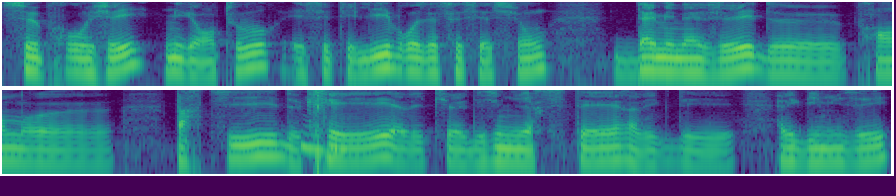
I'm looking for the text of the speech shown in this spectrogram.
ce projet, Migrant Tour, et c'était libre aux associations d'aménager, de prendre euh, parti, de Mhm. créer avec euh, des universitaires, avec des, avec des musées,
